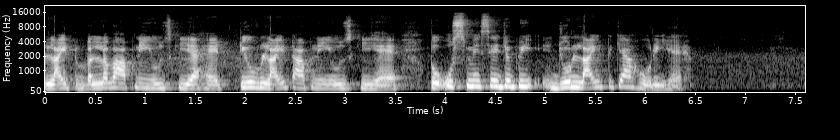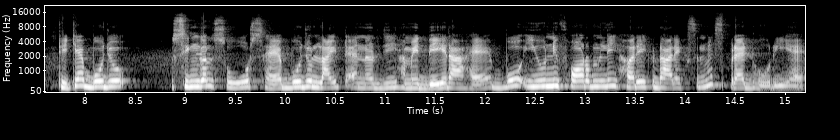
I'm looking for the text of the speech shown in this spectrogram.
लाइट बल्ब आपने यूज़ किया है ट्यूब लाइट आपने यूज़ की है तो उसमें से जो भी, जो लाइट क्या हो रही है? ठीक है, वो जो सिंगल सोर्स है, वो जो लाइट एनर्जी हमें दे रहा है, वो यूनिफॉर्मली हर एक डायरेक्शन में स्प्रेड हो रही है।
